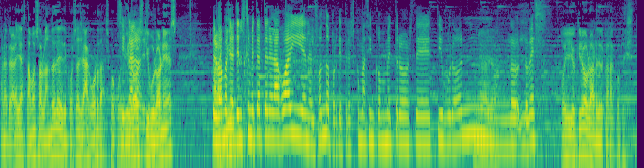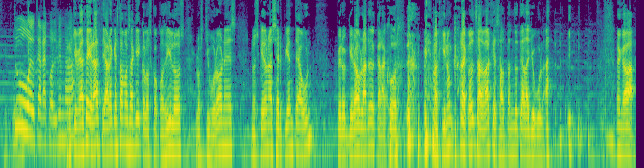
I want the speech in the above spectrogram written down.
Bueno, pero ahora ya estamos hablando de, de cosas ya gordas. Cocodrilos, claro, es- tiburones. Pero vamos, aquí- ya tienes que meterte en el agua y en el fondo, porque 3,5 metros de tiburón Ya, ya. Lo, lo ves. Oye, yo quiero hablar del caracol este. Tú, el caracol, venga. Es que me hace gracia, ahora que estamos aquí con los cocodrilos, los tiburones, nos queda una serpiente aún, pero quiero hablar del caracol. me imagino un caracol salvaje saltándote a la yugular. Venga, va.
